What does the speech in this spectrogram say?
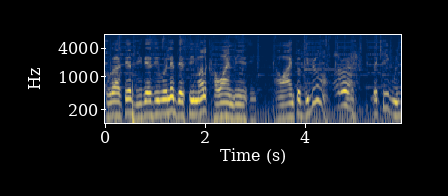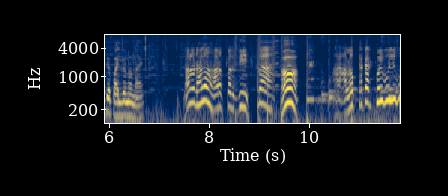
খুড়াকে বিদেশি বলে দেশি মাল খাওয়াই দিয়েছি আমায় তো দিল। দেখি বুঝতে পারল না নাই। ঢালো ঢালো আর এক পাক দি। হ্যাঁ। আর আলোক কাকা কই বলিব?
